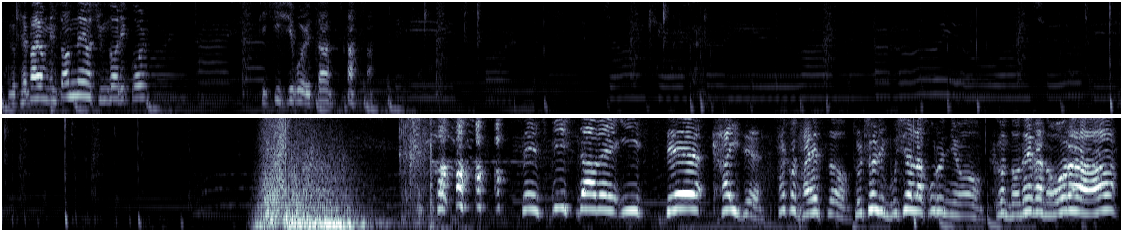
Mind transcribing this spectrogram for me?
이거 배바 형님 떴네요 중거리 골. 비키시고 일단. 센스 피스 다음에 이스 데 카이즈 할거 다 했어. 돌철님 무시할라 꼴은요. 그건 너네가 넣어라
